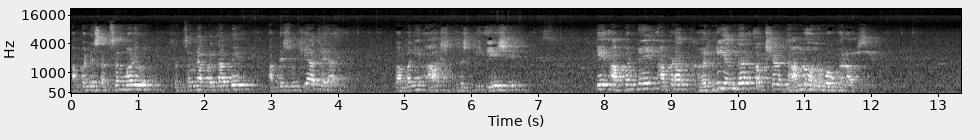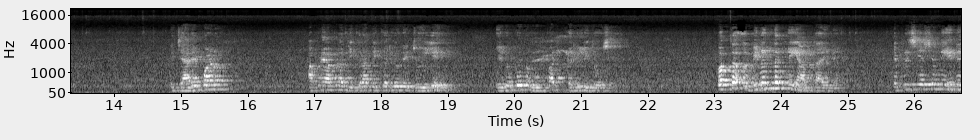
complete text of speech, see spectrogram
આપણને સત્સંગ મળ્યો, સત્સંગના પ્રતાપે આપણે સુખિયા થયા. બાપાની આ દ્રષ્ટિ એ છે કે આપણને આપણા ઘરની અંદર અક્ષરધામનો અનુભવ કરાવશે. કે જ્યારે પણ આપણે આપણા દીકરા, દીકરીઓને જોઈએ, એ લોકોનો મુખપાઠ કરી લીધો છે. ફક્ત અભિનંદન નહીં આપતા એને. એપ્રિસિએશનની એને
